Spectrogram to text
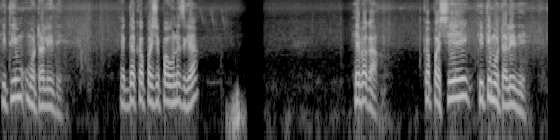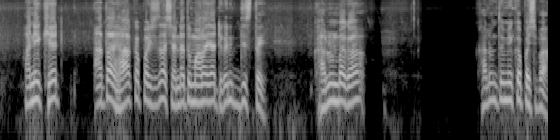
किती मोठाली ते. एकदा कपाशी पाहूनच घ्या. हे बघा कपाशी किती मोठाली ते. आणि खेट आता ह्या कपाशीचा शेंडा तुम्हाला या ठिकाणी दिसतोय. खालून बघा. खालून तुम्ही कपाशी पहा.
